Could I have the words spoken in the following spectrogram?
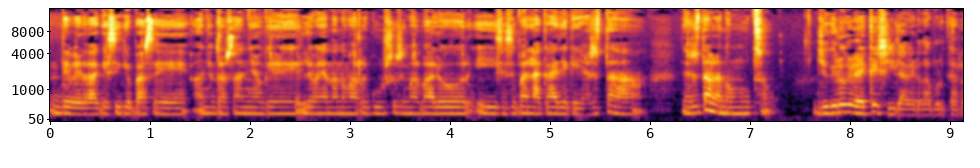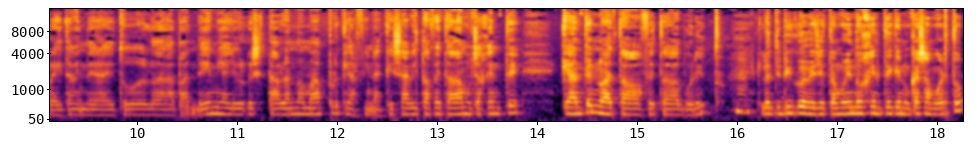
de verdad que sí que pase año tras año, que le vayan dando más recursos y más valor y se sepa en la calle que ya se está, ya se está hablando mucho. Yo quiero creer que sí, la verdad, porque a raíz también de, de todo lo de la pandemia, yo creo que se está hablando más porque al final que se ha visto afectada a mucha gente que antes no ha estado afectada por esto. Lo típico de se está muriendo gente que nunca se ha muerto,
